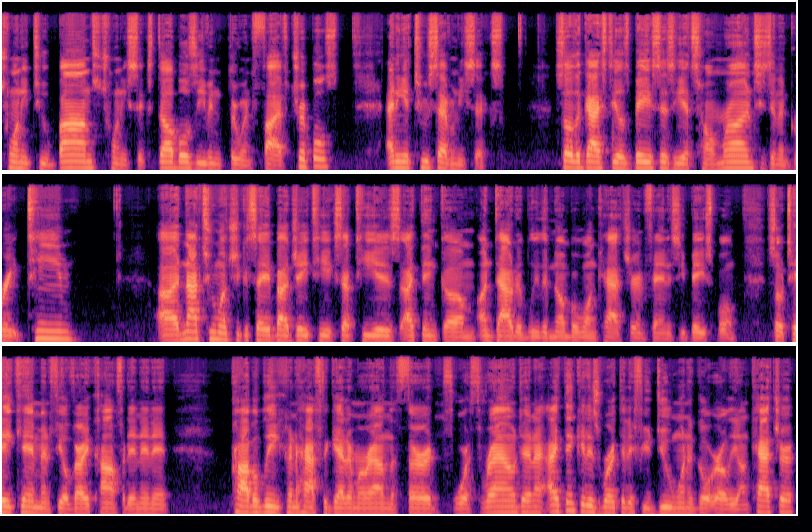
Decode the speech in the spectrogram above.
22 bombs, 26 doubles, even threw in five triples, and he had 276. So the guy steals bases, he hits home runs, he's in a great team. Uh, not too much you could say about JT, except he is, I think, um, undoubtedly the number one catcher in fantasy baseball. So take him and feel very confident in it. Probably going to have to get him around the third, fourth round. And I, I think it is worth it if you do want to go early on catcher.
